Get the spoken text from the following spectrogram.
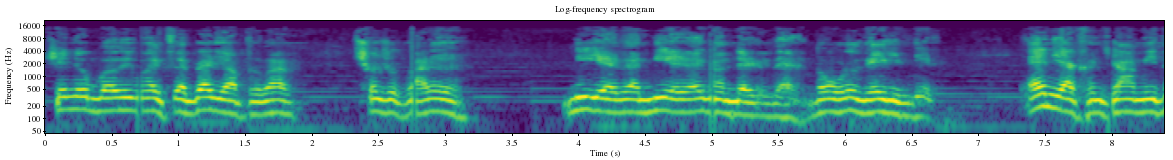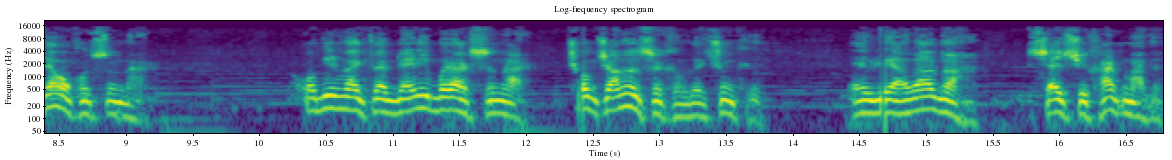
Şimdi böyle mektepler yaptılar. Çocukları bir yerden bir yere gönderirler. Doğru değildir. En yakın camide okusunlar. O bir mektepleri bıraksınlar. Çok canı sıkıldı çünkü. Evliyalar da ses çıkartmadı.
